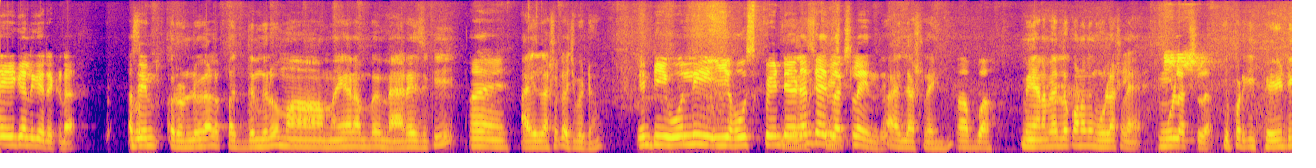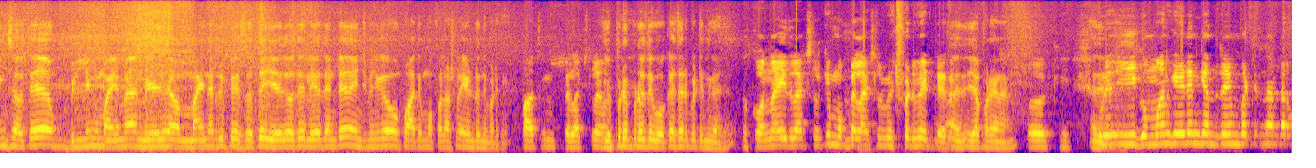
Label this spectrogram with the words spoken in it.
వేయగలిగారు ఇక్కడ. అసలు రెండు వేల పద్దెనిమిదిలో మా అమ్మాయి గారు అబ్బాయి మ్యారేజ్కి. ఐదు లక్షలు ఖర్చు పెట్టాం. ఏంటి ఓన్లీ ఈ హౌస్ పెయింట్ వేయడానికి ఐదు లక్షలు అయింది ఐదు లక్షలు అయింది అబ్బా. మేము ఎనభైలో కొన్నది మూడు లక్షలే. మూడు లక్షలు. ఇప్పటికి పెయింటింగ్స్ అయితే బిల్డింగ్ మైనర్ రిపేర్స్ అయితే ఏదైతే లేదంటే ఇంచుమించుగా పాతి ముప్పై లక్షలు ఉంటుంది ఇప్పటికి. పాతిక ముప్పై లక్షలు. ఎప్పుడెప్పుడైతే ఒకేసారి పెట్టింది కాదు. కొన్న ఐదు లక్షలకి ముప్పై లక్షలు పెట్టుబడి పెట్టారు. అది ఎప్పటికైనా ఓకే. ఇప్పుడు ఈ గుమ్మానికి వేయడానికి ఎంత టైం పట్టింది అంటారు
